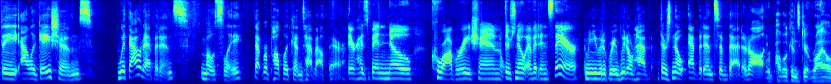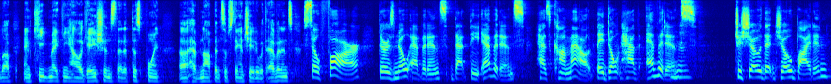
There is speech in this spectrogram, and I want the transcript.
The allegations without evidence, mostly, that Republicans have out there. There has been no corroboration. There's no evidence there. I mean, you would agree we don't have, there's no evidence of that at all. Republicans get riled up and keep making allegations that at this point uh, have not been substantiated with evidence. So far, there is no evidence that the evidence has come out. They don't have evidence. Mm-hmm. To show that Joe Biden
